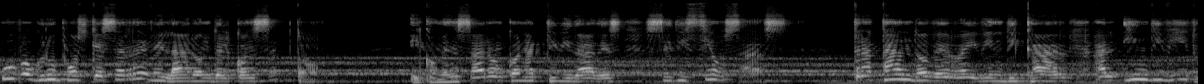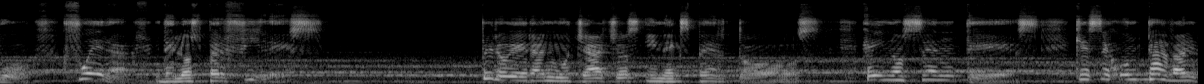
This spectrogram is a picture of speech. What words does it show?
hubo grupos que se rebelaron del concepto y comenzaron con actividades sediciosas, tratando de reivindicar al individuo fuera de los perfiles. Pero eran muchachos inexpertos e inocentes que se juntaban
